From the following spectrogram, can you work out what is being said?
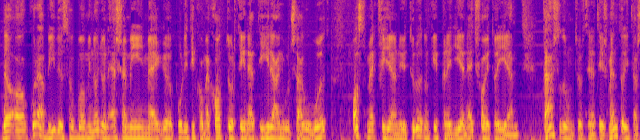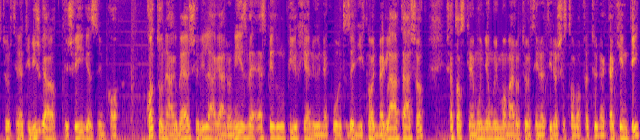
de a korábbi időszakban, ami nagyon esemény, meg politika, meg hadtörténeti irányultságú volt, azt megfigyelni, hogy tulajdonképpen egy ilyen egyfajta ilyen társadalomtörténeti és mentalitástörténeti vizsgálatot is végezzünk a katonák belső világára nézve, ez például Pilch Jenőnek volt az egyik nagy meglátása, és hát azt kell mondjam, hogy ma már a történetírás ezt alapvetőnek tekinti.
